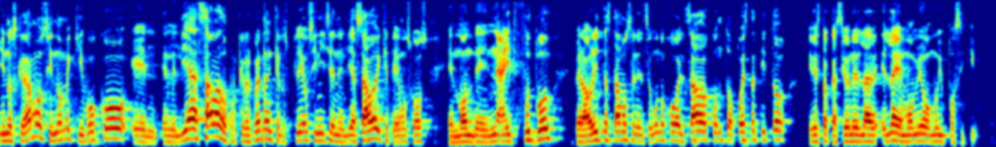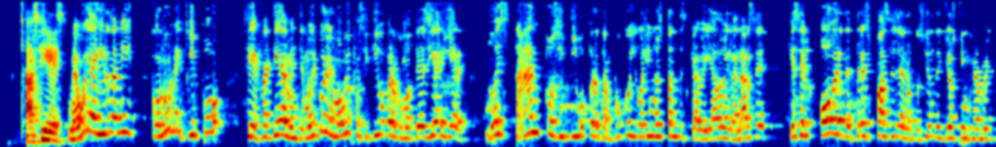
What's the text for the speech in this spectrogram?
Y nos quedamos, si no me equivoco, en el día sábado, porque recuerdan que los playoffs inician el día sábado y que tenemos juegos en Monday Night Football, pero ahorita estamos en el segundo juego del sábado con tu apuesta, Tito, en esta ocasión es la, es la de Momio muy positivo. Así es. Me voy a ir, Dani, con un equipo, sí, efectivamente, me voy con el Momio positivo, pero como te decía ayer, no es tan positivo, pero tampoco igual y no es tan descabellado de ganarse, que es el over de tres pases de anotación de Justin Herbert.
